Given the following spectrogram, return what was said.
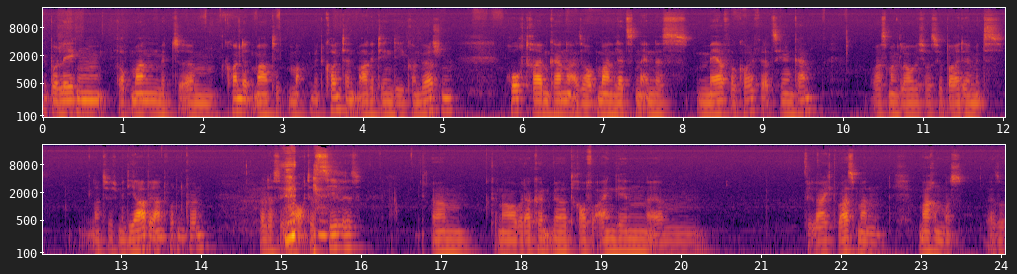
überlegen, ob man mit, ähm, Content mit Content Marketing die Conversion hochtreiben kann, also ob man letzten Endes mehr Verkäufe erzielen kann, was man glaube ich, was wir beide mit natürlich mit Ja beantworten können, weil das eben auch das Ziel ist. Ähm, genau, aber da könnten wir drauf eingehen, ähm, vielleicht was man machen muss, also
